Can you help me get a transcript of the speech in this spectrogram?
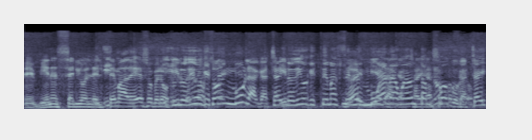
eh, bien en serio el, el Y- tema de eso, pero, y no digo que son esté- mula, ¿cachai? Y no digo que esté mal ser No es lesbiana, mula, weón, ¿cachai? tampoco, ¿cachai?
